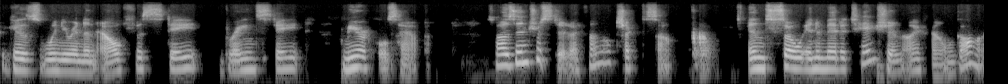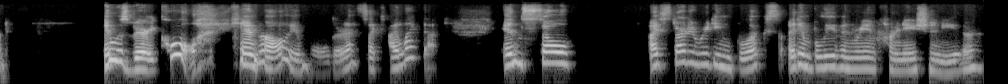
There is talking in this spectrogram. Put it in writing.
because when you're in an alpha state, brain state, miracles happen. So I was interested. I thought, I'll check this out. And so in a meditation, I found God. It was very cool, you know, in Boulder. That's like, I like that. And so I started reading books. I didn't believe in reincarnation either.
